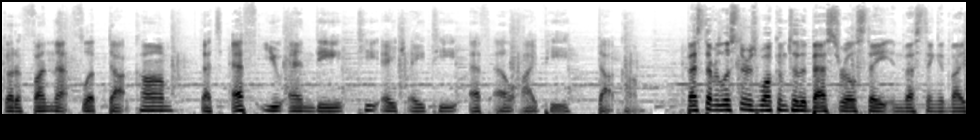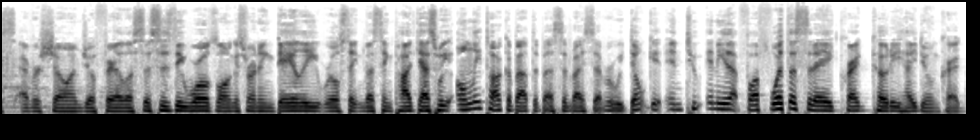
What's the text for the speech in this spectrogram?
go to fundthatflip.com. That's F U N D T H A T F L I P.com. Best ever listeners, welcome to the best real estate investing advice ever show. I'm Joe Fairless. This is the world's longest running daily real estate investing podcast. We only talk about the best advice ever. We don't get into any of that fluff. With us today, Craig Cody. How you doing, Craig?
